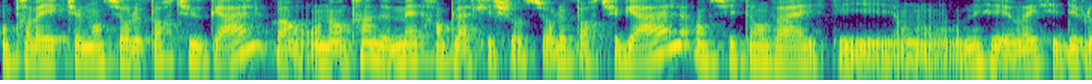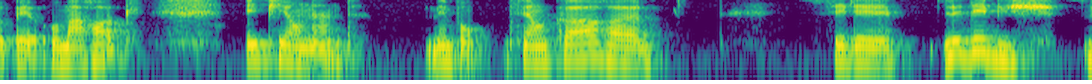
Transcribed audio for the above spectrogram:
on travaille actuellement sur le Portugal. Quoi. On est en train de mettre en place les choses sur le Portugal. Ensuite, on va essayer, on, essaie, on va essayer de développer au Maroc et puis en Inde. Mais bon, c'est encore, euh, c'est le, le, début.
